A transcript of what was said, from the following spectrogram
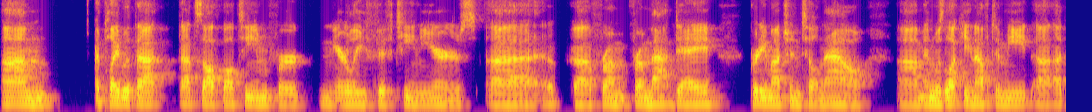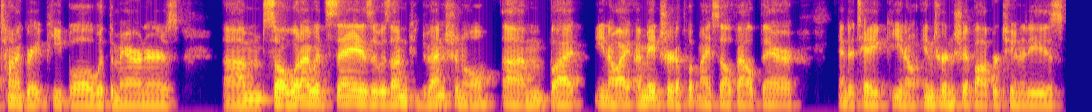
Um, I played with that that softball team for nearly 15 years, uh, uh, from from that day pretty much until now, um, and was lucky enough to meet a, a ton of great people with the Mariners. Um, so what I would say is it was unconventional, um, but you know I, I, made sure to put myself out there and to take you know internship opportunities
